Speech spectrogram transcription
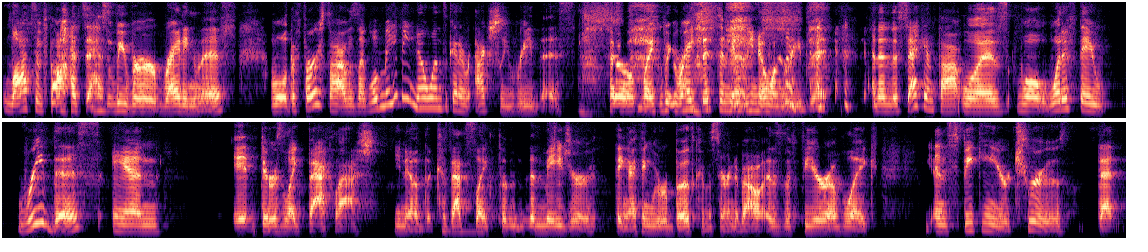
lots of thoughts as we were writing this. Well, the first thought I was like, well, maybe no one's going to actually read this. So, like, we write this and maybe no one reads it. And then the second thought was, well, what if they read this and it there's like backlash, you know, because that's like the the major thing I think we were both concerned about is the fear of like, and speaking your truth that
